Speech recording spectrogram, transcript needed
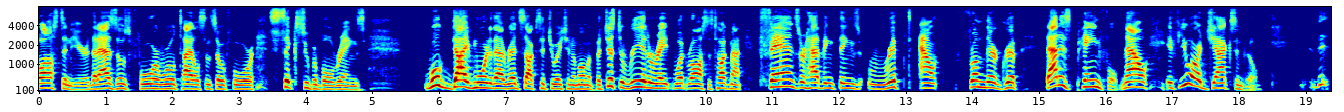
Boston here that has those four world titles since 04, six Super Bowl rings. We'll dive more into that Red Sox situation in a moment, but just to reiterate what Ross is talking about, fans are having things ripped out from their grip. That is painful. Now, if you are Jacksonville, th-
